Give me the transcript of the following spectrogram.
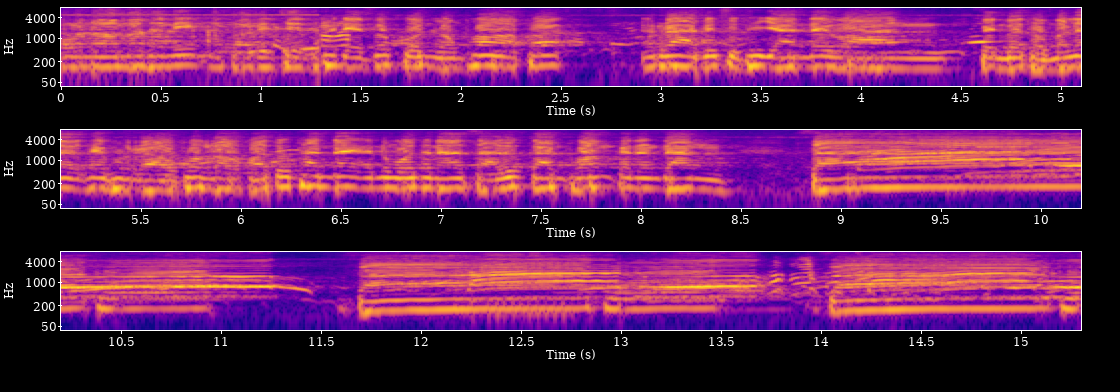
งมนมาทางนี้นะขอเรียนเชิญพระเดชพระคุณหลวงพ่อพระราชวิสุทธิยานได้วาง เป็นปฐมฤกษ์ให้พวกเรา พวกเราขอทุกท่านได้อนุโมทนาสาธุการพร้อมกันดังๆสาธุสาธุสาธุ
